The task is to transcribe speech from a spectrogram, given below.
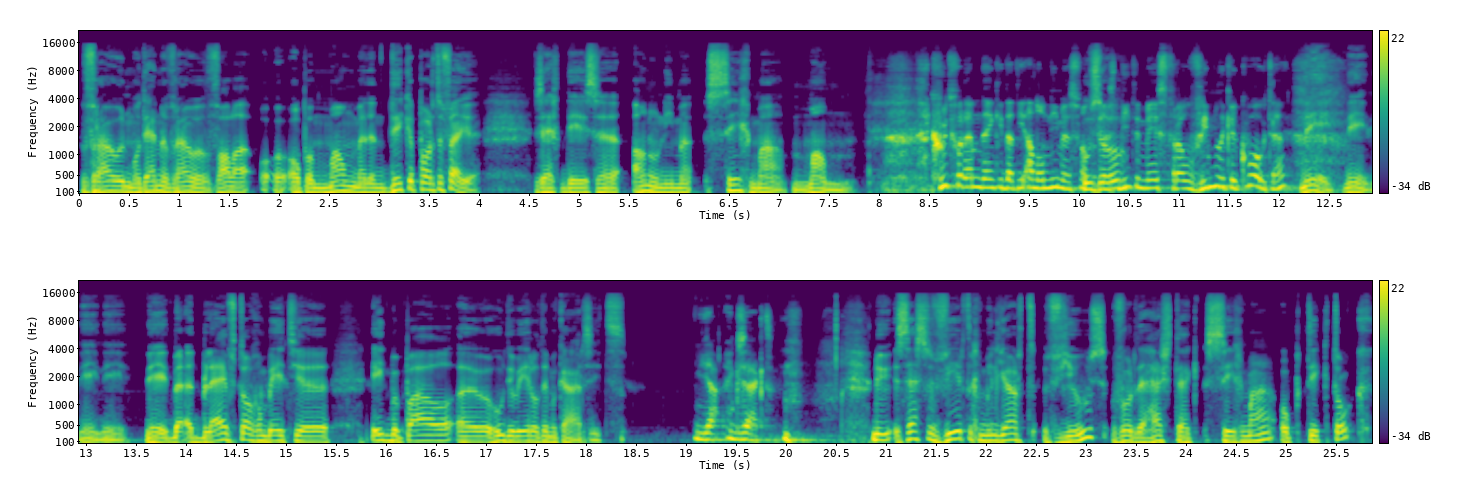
Vrouwen, moderne vrouwen vallen op een man met een dikke portefeuille zegt deze anonieme Sigma-man. Goed voor hem denk ik dat hij anoniem is, want Hoezo? het is niet de meest vrouwvriendelijke quote. Hè? Nee, nee, nee, nee. nee het blijft toch een beetje... Ik bepaal uh, hoe de wereld in elkaar zit. Ja, exact. Nu, 46 miljard views voor de hashtag Sigma op TikTok.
